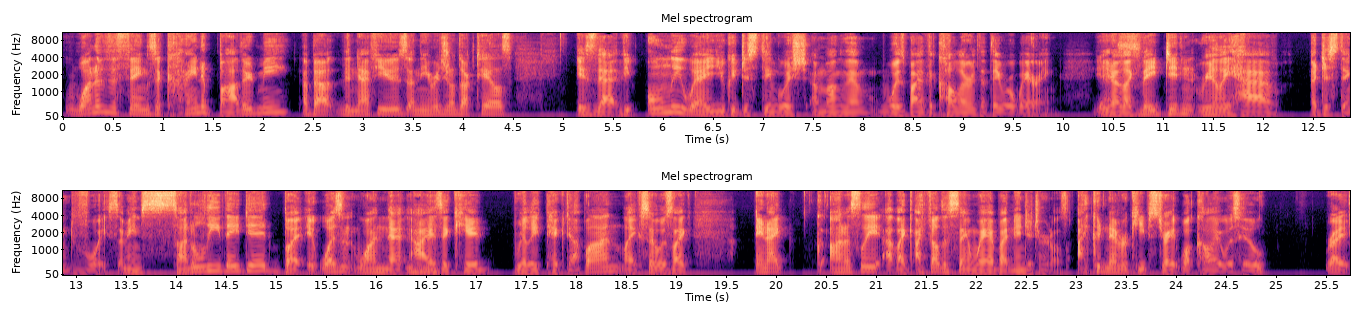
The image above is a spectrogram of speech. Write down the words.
one of the things that kind of bothered me about the nephews on the original Ducktales is that the only way you could distinguish among them was by the color that they were wearing. You know, like they didn't really have a distinct voice. I mean, subtly they did, but it wasn't one that I, Mhm. as a kid, really picked up on. Like, so it was like, and I honestly, I- like, I felt the same way about Ninja Turtles. I could never keep straight what color was who. Right.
